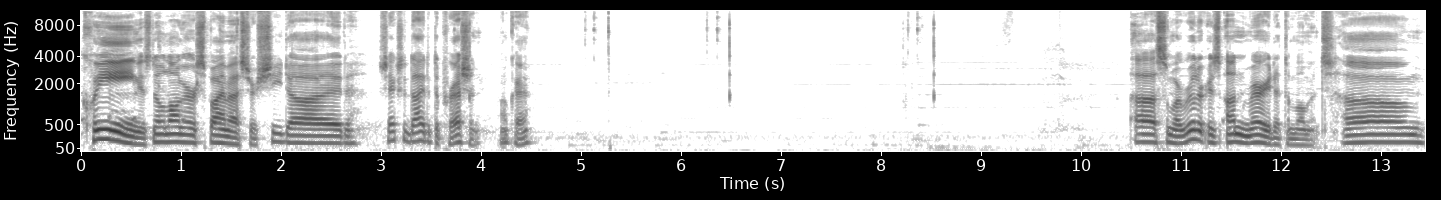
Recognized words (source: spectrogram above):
Queen is no longer a spy master. She died... She actually died of depression. Okay. Uh, so my ruler is unmarried at the moment. Um...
